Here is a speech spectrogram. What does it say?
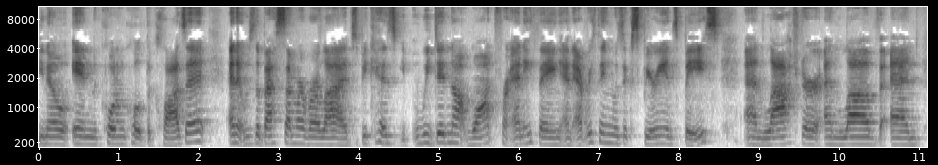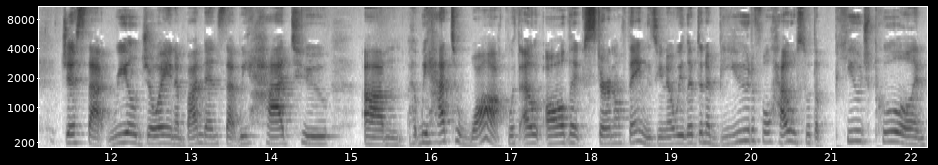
you know, in quote unquote the closet. And it was the best summer of our lives because we did not want for anything and everything was experience based and laughter and love and just that real joy and abundance that we had to um, we had to walk without all the external things. You know, we lived in a beautiful house with a huge pool and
